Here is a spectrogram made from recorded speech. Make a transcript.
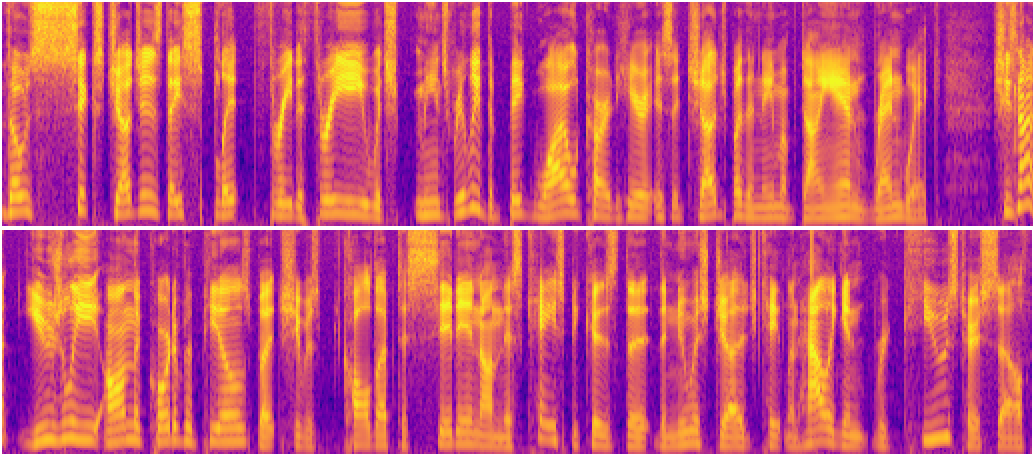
those six judges they split three to three, which means really the big wild card here is a judge by the name of Dianne Renwick. She's not usually on the Court of Appeals, but she was called up to sit in on this case because the, the newest judge, Caitlin Halligan, recused herself.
